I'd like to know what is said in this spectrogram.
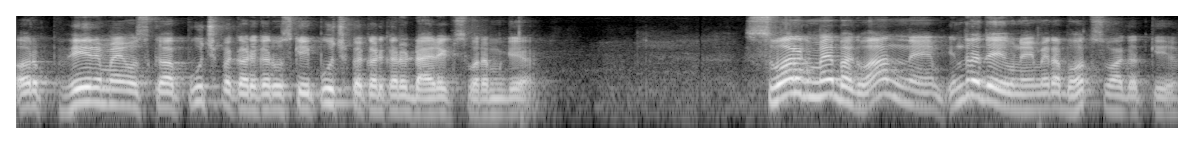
और फिर मैं उसका पूछ पकड़कर, उसकी पूछ पकड़कर डायरेक्ट स्वर्ग गया। स्वर्ग में भगवान ने, इंद्रदेव ने मेरा बहुत स्वागत किया।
